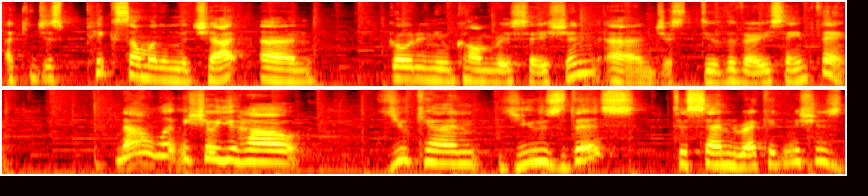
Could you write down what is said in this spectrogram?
I can just pick someone in the chat and go to new conversation and just do the very same thing. Now let me show you how you can use this to send recognitions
